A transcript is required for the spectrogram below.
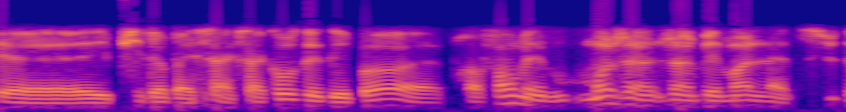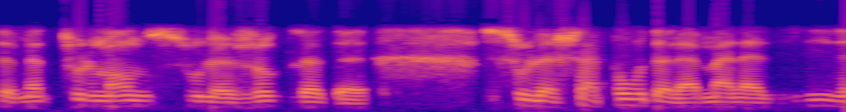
et puis là, ben, ça, ça cause des débats profonds. Mais moi, j'ai un bémol là-dessus de mettre tout le monde sous le joug de sous le chapeau de la maladie.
